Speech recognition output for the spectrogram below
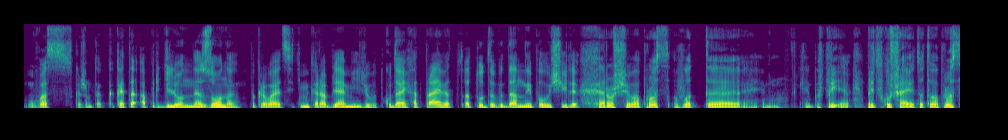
у вас, скажем так, какая-то определенная зона покрывается этими кораблями, или вот куда их отправят, оттуда вы данные получили? Хороший вопрос. Вот э, как бы предвкушаю этот вопрос.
